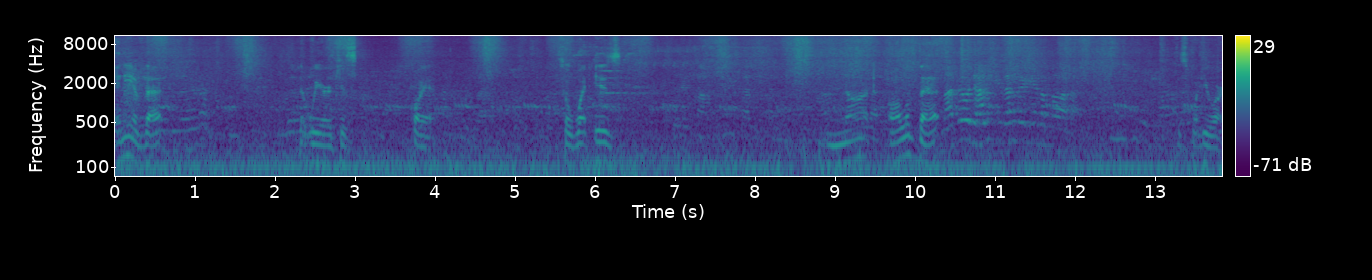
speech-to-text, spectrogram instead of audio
any of that, that we are just quiet. So what is not all of that is what you are.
